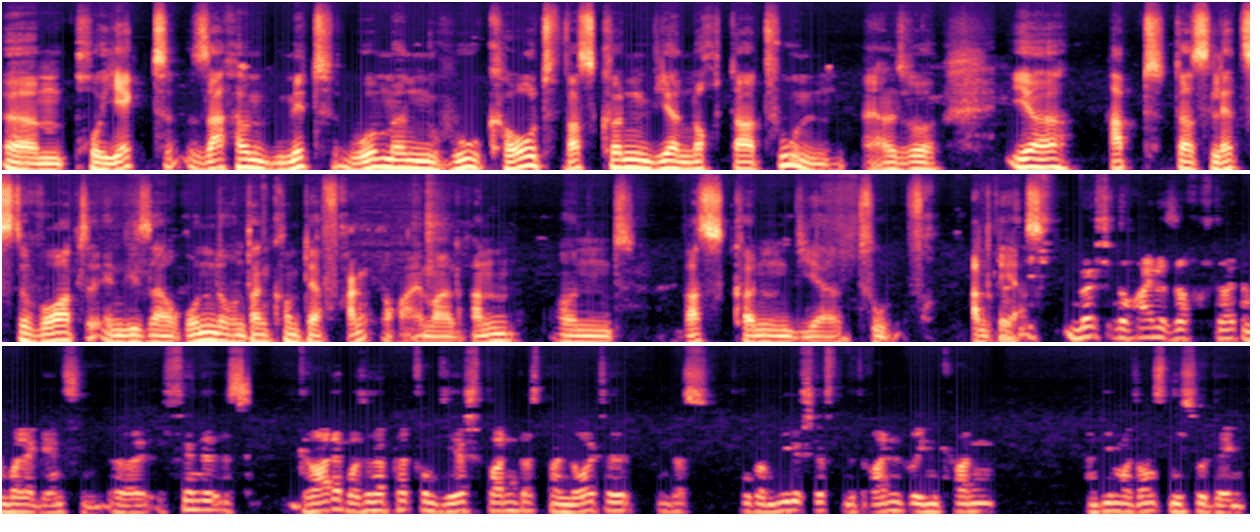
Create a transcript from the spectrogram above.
ähm, Projektsache mit Woman Who Code. Was können wir noch da tun? Also ihr habt das letzte Wort in dieser Runde und dann kommt der Frank noch einmal dran. Und was können wir tun? Andreas. Ich möchte noch eine Sache vielleicht nochmal ergänzen. Äh, ich finde es gerade bei so einer Plattform sehr spannend, dass man Leute in das Programmiergeschäft mit reinbringen kann, an die man sonst nicht so denkt.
